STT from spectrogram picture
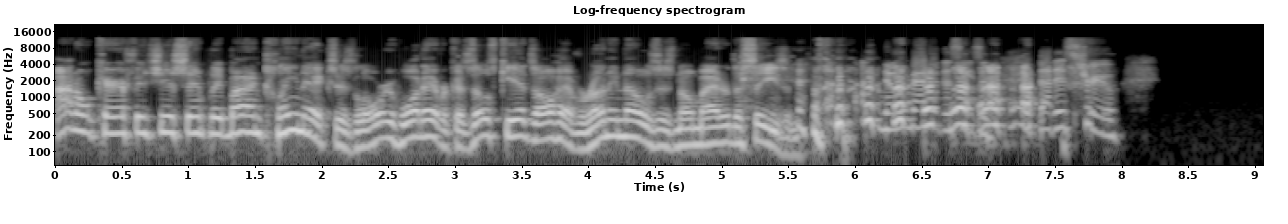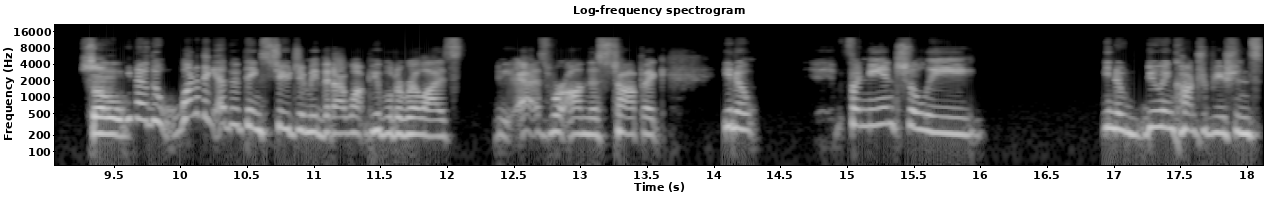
I don't care if it's just simply buying Kleenexes, Lori, whatever, because those kids all have runny noses no matter the season. no matter the season that is true So you know the one of the other things too jimmy that i want people to realize as we're on this topic, you know, financially, you know, doing contributions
